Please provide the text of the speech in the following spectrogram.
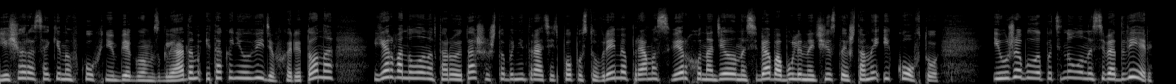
Еще раз окинув кухню беглым взглядом и так и не увидев Харитона, я рванула на второй этаж и, чтобы не тратить попусту время, прямо сверху надела на себя бабулины чистые штаны и кофту. И уже было потянула на себя дверь,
